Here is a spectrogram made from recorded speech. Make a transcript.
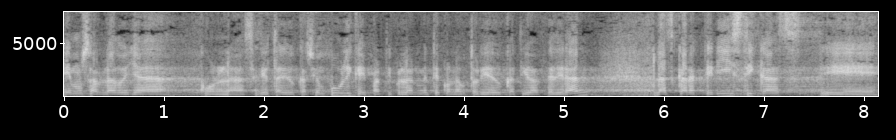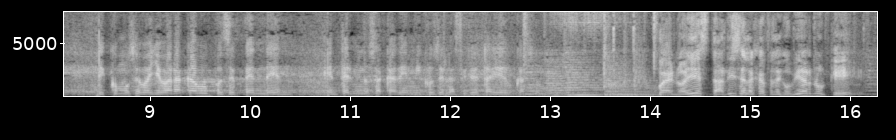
Hemos hablado ya con la Secretaría de Educación Pública y particularmente con la Autoridad Educativa Federal. Las características eh, de cómo se va a llevar a cabo pues dependen en términos académicos de la Secretaría de Educación Pública. Bueno, ahí está, dice la jefa de gobierno que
